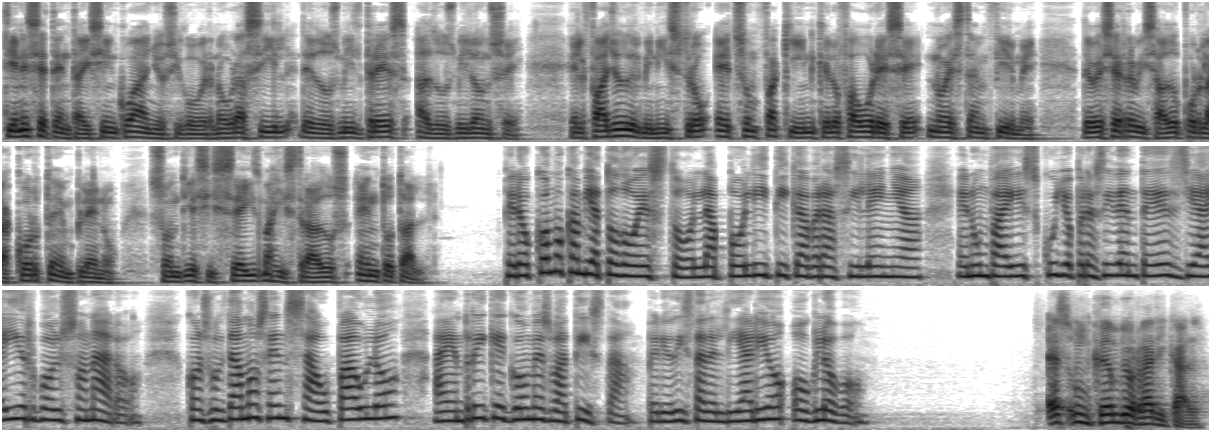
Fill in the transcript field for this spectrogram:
Tiene 75 años y gobernó Brasil de 2003 a 2011. El fallo del ministro Edson Fachin que lo favorece no está en firme. Debe ser revisado por la Corte en pleno. Son 16 magistrados en total. Pero ¿cómo cambia todo esto, la política brasileña, en un país cuyo presidente es Jair Bolsonaro? Consultamos en Sao Paulo a Enrique Gómez Batista, periodista del diario O Globo. Es un cambio radical.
